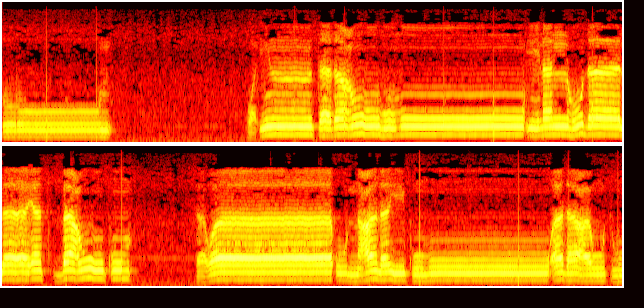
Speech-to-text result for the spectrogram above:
ينصرون. وإن تدعوهم إلى الهدى لا يتبعوكم سواء عليكم أدعوتم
